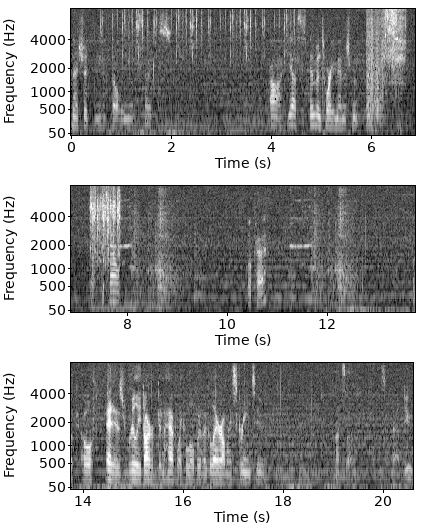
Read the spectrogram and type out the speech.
And that should, yeah, that'll leave me with six. Ah, yes, inventory management. Check this out. Okay. Okay, oh, it is really dark, and I have like a little bit of a glare on my screen too. That's a, that's a bad dude.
